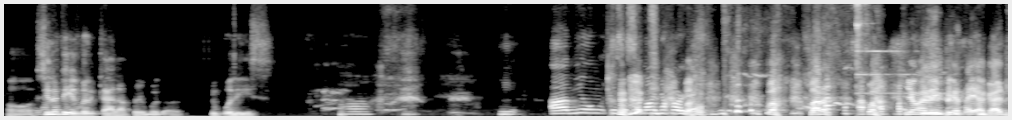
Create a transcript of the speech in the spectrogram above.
Oo. Sino favorite character mo doon? Yung police? Ah. Hi- um, yung isa sa mga naka-red. Para, pa- yung ano yung pinatay agad.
